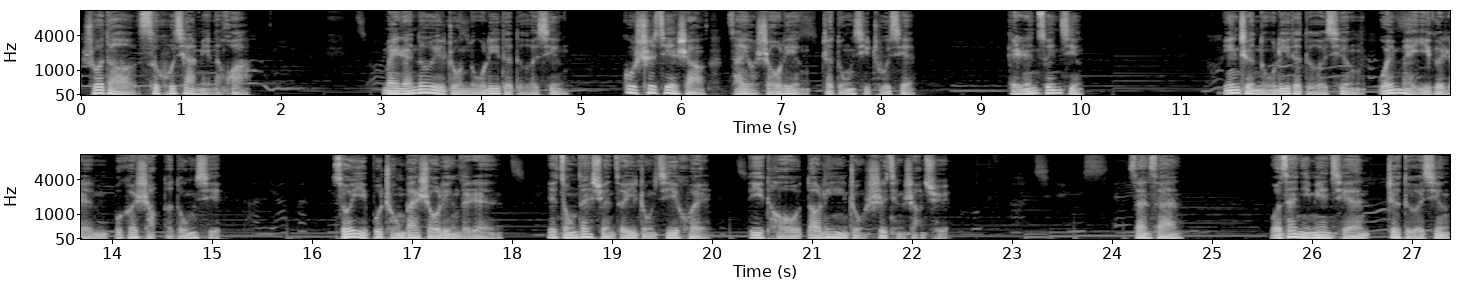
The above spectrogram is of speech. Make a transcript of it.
说到似乎下面的话：每人都有一种奴隶的德性，故世界上才有首领这东西出现，给人尊敬。因这奴隶的德性为每一个人不可少的东西，所以不崇拜首领的人，也总得选择一种机会，低头到另一种事情上去。三三。我在你面前，这德性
